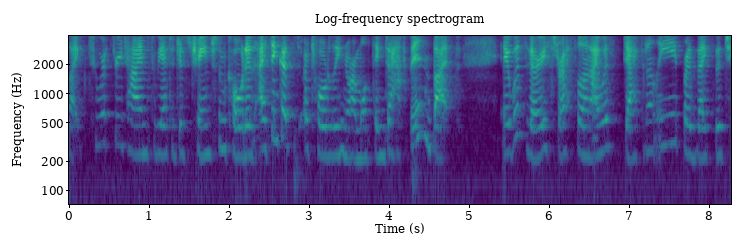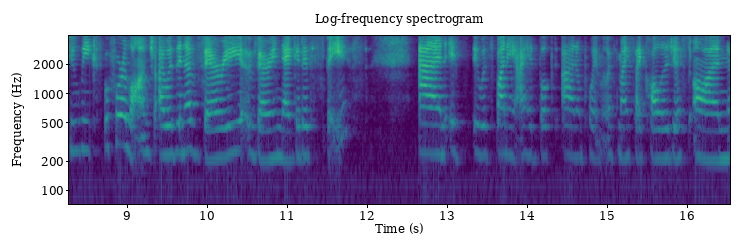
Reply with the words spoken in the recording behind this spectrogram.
like two or three times so we had to just change some code and I think that's a totally normal thing to happen but it was very stressful and I was definitely for like the two weeks before launch I was in a very very negative space and it's it was funny. I had booked an appointment with my psychologist on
